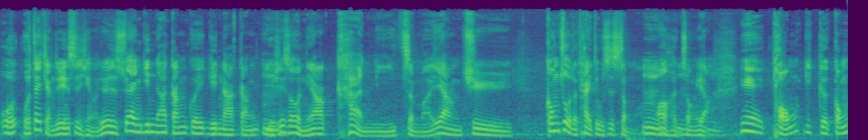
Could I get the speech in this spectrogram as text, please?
我我在讲这件事情啊，就是虽然银仔工归银仔工，有些时候你要看你怎么样去。工作的态度是什么？嗯、哦，很重要。嗯嗯、因为同一个工，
